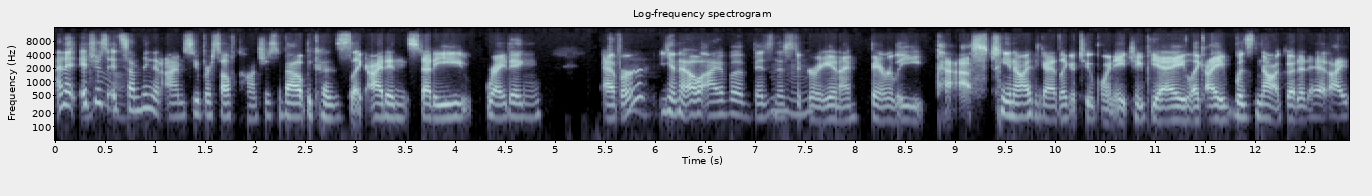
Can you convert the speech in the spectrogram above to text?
and it, it just it's something that i'm super self-conscious about because like i didn't study writing ever you know i have a business mm-hmm. degree and i barely passed you know i think i had like a 2.8 gpa like i was not good at it i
